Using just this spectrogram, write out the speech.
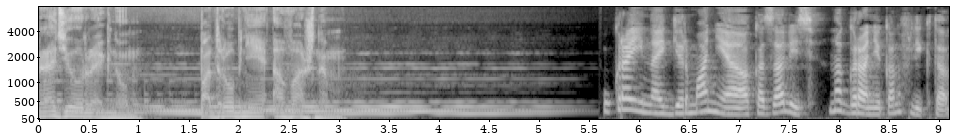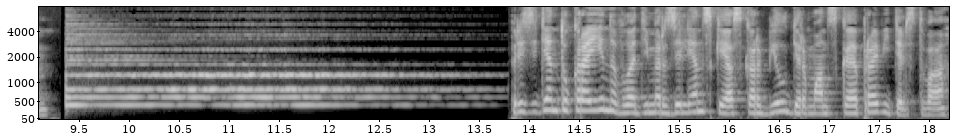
Радио Регнум. Подробнее о важном. Украина и Германия оказались на грани конфликта. Президент Украины Владимир Зеленский оскорбил германское правительство.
